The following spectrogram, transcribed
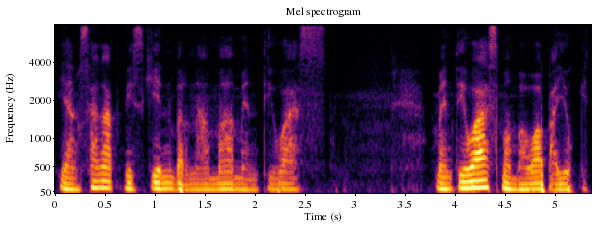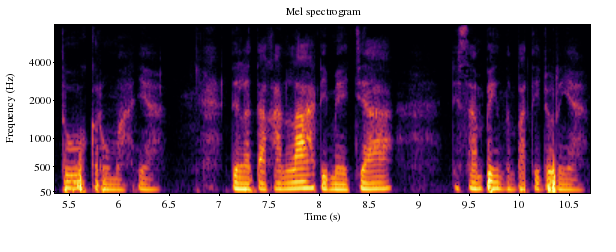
yang sangat miskin bernama Mentiwas. Mentiwas membawa payuk itu ke rumahnya. Diletakkanlah di meja di samping tempat tidurnya.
